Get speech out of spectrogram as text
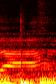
side.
